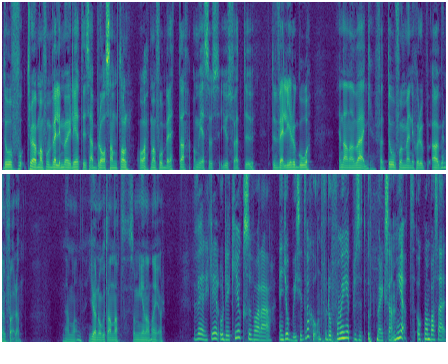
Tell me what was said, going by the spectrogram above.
då tror jag man får en väldig möjlighet till så här bra samtal och att man får berätta om Jesus just för att du, du väljer att gå en annan väg för att då får människor upp ögonen för en när man gör något annat som ingen annan gör. Verkligen, och det kan ju också vara en jobbig situation för då får man helt plötsligt uppmärksamhet och man bara så här,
